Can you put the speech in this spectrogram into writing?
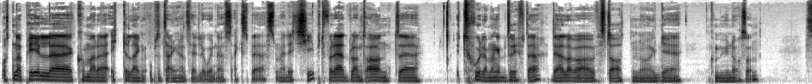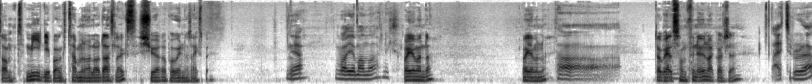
8. april eh, kommer det ikke lenger oppdateringer til Windows XP, som er litt kjipt. For det er blant annet uh, utrolig mange bedrifter, deler av staten og uh, kommuner og sånn, samt Minibank-terminaler og den slags, kjører på Windows XP. Ja. Hva gjør man da, liksom? Hva gjør man da? Hva gjør man da? Da Da går hele samfunnet under, kanskje? Nei, tror du det?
